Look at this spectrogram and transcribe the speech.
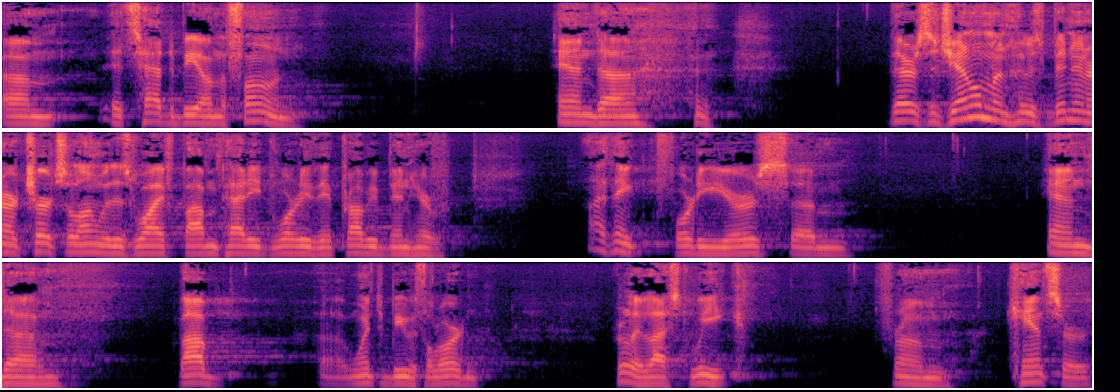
um, it's had to be on the phone. And uh, there's a gentleman who's been in our church along with his wife, Bob and Patty Dwordy. They've probably been here I think 40 years. Um, and um, Bob uh, went to be with the Lord really last week from cancer.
